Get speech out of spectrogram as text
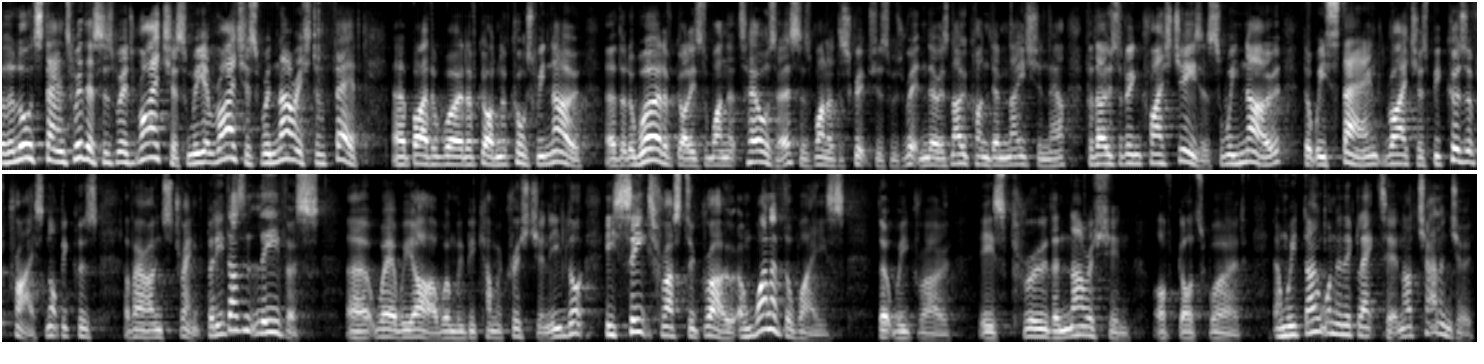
So the Lord stands with us as we're righteous, and we get righteous, we're nourished and fed uh, by the Word of God. And of course, we know uh, that the Word of God is the one that tells us, as one of the scriptures was written, there is no condemnation now for those that are in Christ Jesus. So we know that we stand righteous because of Christ, not because of our own strength. But He doesn't leave us uh, where we are when we become a Christian. He, he seeks for us to grow, and one of the ways that we grow is through the nourishing of God's Word. And we don't want to neglect it, and I challenge you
